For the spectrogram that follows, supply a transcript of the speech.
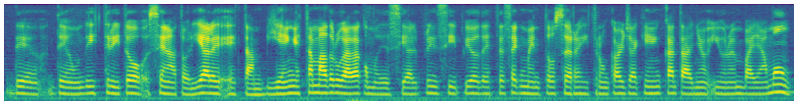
de, un distrito senatorial. Eh, también esta madrugada, como decía al principio de este segmento, se registró un carjacking en Cataño y uno en Bayamón.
